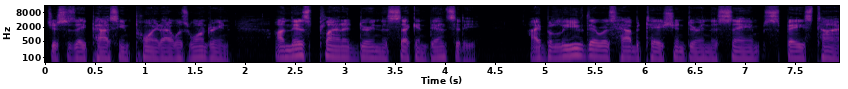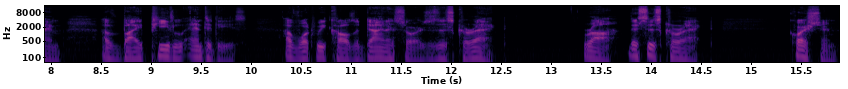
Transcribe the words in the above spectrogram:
Just as a passing point, I was wondering, on this planet during the second density, I believe there was habitation during the same space-time of bipedal entities, of what we call the dinosaurs. Is this correct? Ra, this is correct. Question.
